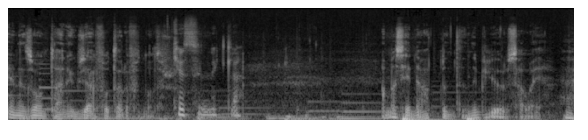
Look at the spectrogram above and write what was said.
en az 10 tane güzel fotoğrafın olur. Kesinlikle. Ama seni atmadığını biliyoruz havaya.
